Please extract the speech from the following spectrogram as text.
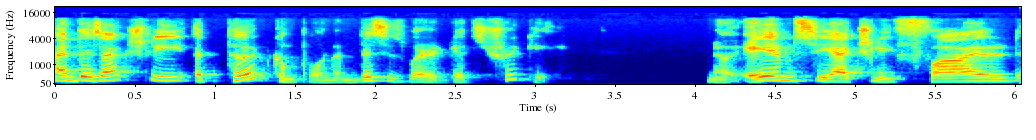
And there's actually a third component. This is where it gets tricky now, AMC actually filed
